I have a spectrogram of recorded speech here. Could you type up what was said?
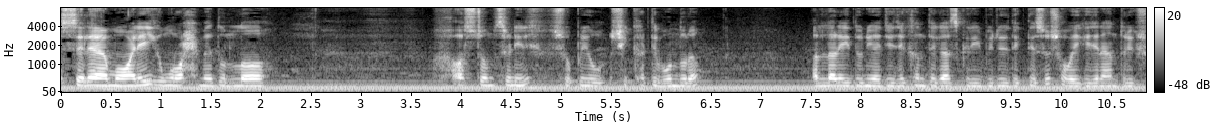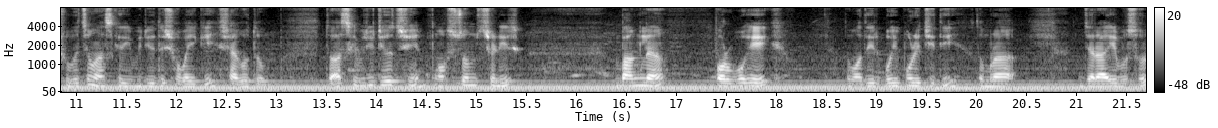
আসসালামু আলাইকুম রহমতুল্লাহ। অষ্টম শ্রেণির সুপ্রিয় শিক্ষার্থী বন্ধুরা, আল্লাহর এই দুনিয়ায় যে যেখান থেকে আজকের এই ভিডিও দেখতেছো, সবাইকে জানাই আন্তরিক শুভেচ্ছা আজকের এই ভিডিওতে সবাইকে স্বাগতম। তো আজকের ভিডিওটি হচ্ছে অষ্টম শ্রেণির বাংলা পর্ব এক, তোমাদের বই পরিচিতি। তোমরা যারা এবছর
